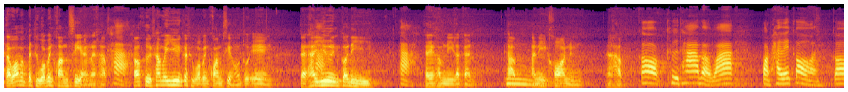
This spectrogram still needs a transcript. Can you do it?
แต่ว่ามันเป็นถือว่าเป็นความเสี่ยงนะครับ ค่ะ ก็คือถ้าไม่ยื่นก็ถือว่าเป็นความเสี่ยงของตัวเอง แต่ถ้าค่ะยื่นก็ดีค่ะ ใช้คำนี้แล้วกันครับ อืม อันนี้อีกข้อหนึ่งนะครับ ก็คือถ้าแบบว่าปลอดภัยไว้ก่อนก็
